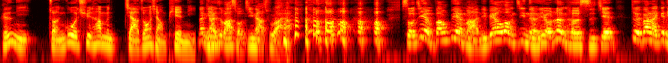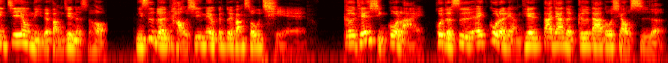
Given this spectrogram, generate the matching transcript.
可是你转过去，他们假装想骗你，那你还是把手机拿出来啊，手机很方便嘛，你不要忘记了，你有任何时间对方来跟你借用你的房间的时候，你是人好心，没有跟对方收钱，隔天醒过来，或者是哎过了两天，大家的疙瘩都消失了，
